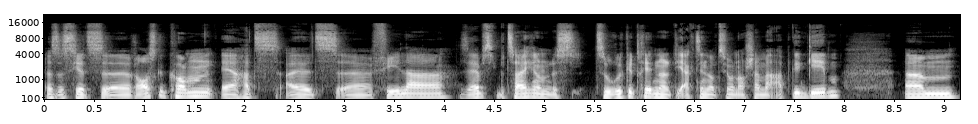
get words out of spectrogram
Das ist jetzt äh, rausgekommen. Er hat es als äh, Fehler selbst bezeichnet und ist zurückgetreten und hat die Aktienoption auch scheinbar abgegeben. Ähm,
